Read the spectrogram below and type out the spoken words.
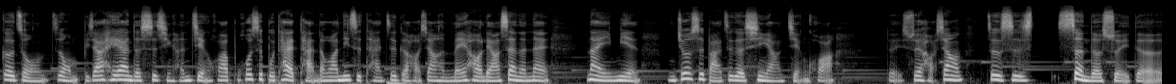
各种这种比较黑暗的事情很简化，不或是不太谈的话，你只谈这个好像很美好良善的那那一面，你就是把这个信仰简化。对，所以好像这是圣的水的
